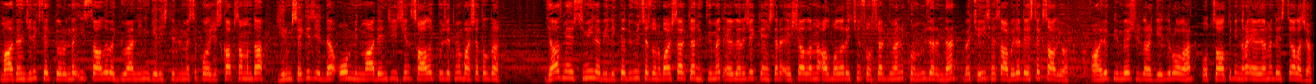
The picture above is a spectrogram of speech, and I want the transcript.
madencilik sektöründe iş sağlığı ve güvenliğinin geliştirilmesi projesi kapsamında 28 ilde 10 bin madenci için sağlık gözetimi başlatıldı. Yaz mevsimiyle birlikte düğün sezonu başlarken hükümet evlenecek gençlere eşyalarını almaları için Sosyal Güvenlik Kurumu üzerinden ve çeyiz hesabıyla destek sağlıyor. Aylık 1500 lira geliri olan 36 bin lira evlenme desteği alacak.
